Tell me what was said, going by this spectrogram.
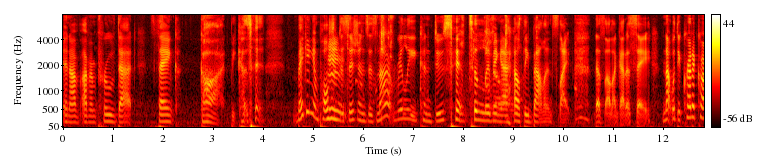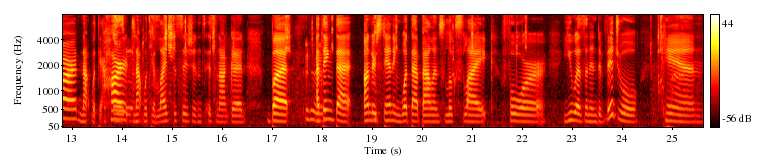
and I've I've improved that. Thank God, because making impulsive mm. decisions is not really conducive to living a healthy, balanced life. That's all I gotta say. Not with your credit card, not with your heart, not with your life decisions. It's not good. But mm-hmm. I think that understanding what that balance looks like for you as an individual can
